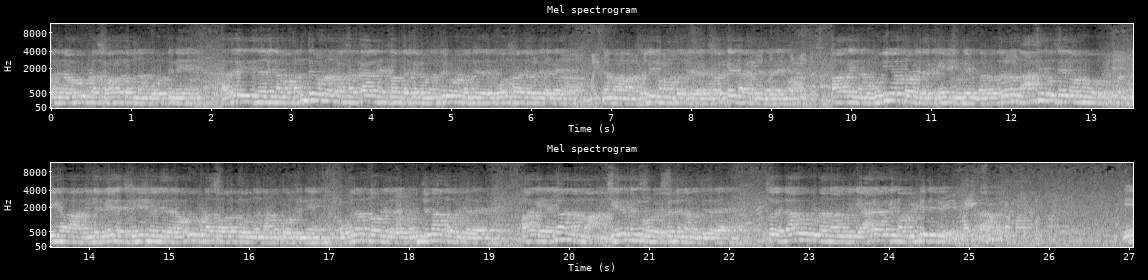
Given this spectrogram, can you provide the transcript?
ಬಂದಿದ್ದಾರೆ ಅವರು ಕೂಡ ಸ್ವಾಗತವನ್ನು ನಾನು ಕೋರ್ತೀನಿ ಅದೇ ರೀತಿಯಲ್ಲಿ ನಮ್ಮ ಮಂತ್ರಿಗಳು ನಮ್ಮ ಸರ್ಕಾರ ನೆಟ್ಟುವಂತ ಕೆಲವು ಮಂತ್ರಿಗಳು ಬಂದಿದ್ದಾರೆ ಬೋಸರಾಜ್ ಅವರಿದ್ದಾರೆ ನಮ್ಮ ಸಲೀಂ ಅಹಮದ್ ಅವರಿದ್ದಾರೆ ಸರ್ಕೇಜ್ ಅವರಿದ್ದಾರೆ ಹಾಗೆ ನಮ್ಮ ಮುನಿಯಪ್ಪ ಅವರಿದ್ದಾರೆ ಕೆ ಎಚ್ ಮುನಿಯಪ್ಪ ಅವರು ಅದರಲ್ಲೂ ನಾಸೀರ್ ಹುಸೇನ್ ಅವರು ಈಗ ಇಲ್ಲಿ ಮೇಲೆ ಸ್ಟೇಜ್ ಮೇಲೆ ಇದ್ದಾರೆ ಅವರು ಕೂಡ ಸ್ವಾಗತವನ್ನು ನಾನು ಕೋರ್ತೀನಿ ಉಗ್ರಪ್ಪನವರಿದ್ದಾರೆ ಮಂಜುನಾಥ್ ಅವರಿದ್ದಾರೆ ಹಾಗೆ ಎಲ್ಲ ನಮ್ಮ ಚೇರ್ಮನ್ಸ್ ಎಷ್ಟೋ ಜನ ಬಂದಿದ್ದಾರೆ. ಸೊ ಎಲ್ಲರೂ ಕೂಡ ನಾನು ಯಾರ್ಯಾರಿಗೆ ನಾವು ಬಿಟ್ಟಿದ್ದೀವಿ A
